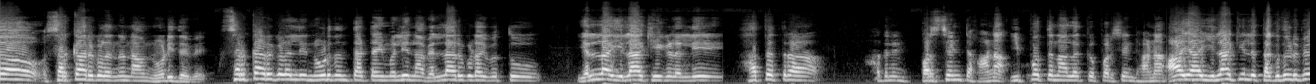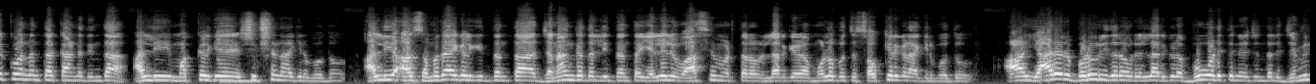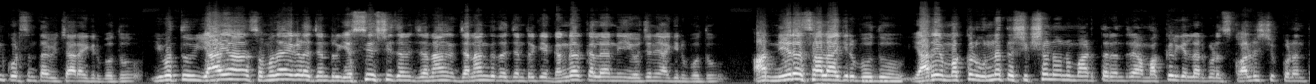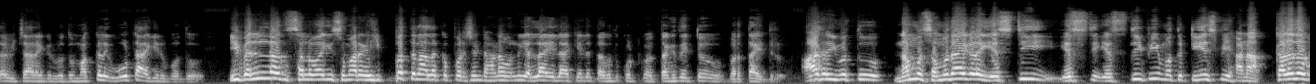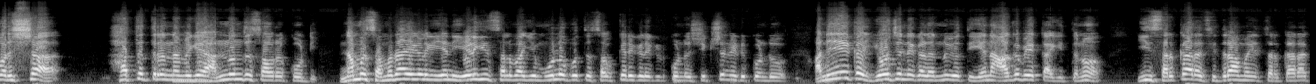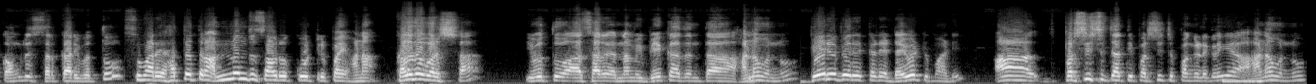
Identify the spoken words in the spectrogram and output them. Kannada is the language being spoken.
ಸರ್ಕಾರಗಳನ್ನು ನಾವು ನೋಡಿದ್ದೇವೆ. ಸರ್ಕಾರಗಳಲ್ಲಿ ನೋಡಿದಂತ ಟೈಮಲ್ಲಿ ನಾವೆಲ್ಲರೂ ಕೂಡ ಇವತ್ತು ಎಲ್ಲ ಇಲಾಖೆಗಳಲ್ಲಿ ಹತ್ತತ್ರ ಹದಿನೆಂಟು ಪರ್ಸೆಂಟ್ ಹಣ, ಇಪ್ಪತ್ನಾಲ್ಕು ಪರ್ಸೆಂಟ್ ಹಣ. ಆಯಾ ಇಲಾಖೆಯಲ್ಲಿ ತೆಗೆದಿಡಬೇಕು ಅನ್ನಂತ ಕಾರಣದಿಂದ ಅಲ್ಲಿ ಮಕ್ಕಳಿಗೆ ಶಿಕ್ಷಣ ಆಗಿರ್ಬೋದು, ಅಲ್ಲಿ ಆ ಸಮುದಾಯಗಳಿಗಿದ್ದಂತ, ಜನಾಂಗದಲ್ಲಿದ್ದಂತ, ಎಲ್ಲೆಲ್ಲಿ ವಾಸ ಮಾಡ್ತಾರೋ ಅವ್ರೆಲ್ಲರಿಗೆ ಮೂಲಭೂತ ಸೌಕರ್ಯಗಳಾಗಿರ್ಬೋದು, ಆ ಯಾರ್ಯಾರು ಬಡವರು ಇದಾರೆ ಅವರೆಲ್ಲರಿಗೂ ಭೂ ಒಡೆತನ ಯೋಜನೆಯಲ್ಲಿ ಜಮೀನ್ ಕೊಡಿಸಂತ ವಿಚಾರ ಆಗಿರ್ಬೋದು. ಇವತ್ತು ಯಾವ ಸಮುದಾಯಗಳ ಜನರು, ಎಸ್ ಸಿ ಎಸ್ ಟಿ ಜನ, ಜನಾಂಗ, ಜನಾಂಗದ ಜನರಿಗೆ ಗಂಗಾ ಕಲ್ಯಾಣಿ ಯೋಜನೆ ಆಗಿರ್ಬೋದು ಆ ನೇರ ಸಾಲ ಆಗಿರ್ಬೋದು, ಯಾರೇ ಮಕ್ಕಳು ಉನ್ನತ ಶಿಕ್ಷಣವನ್ನು ಮಾಡ್ತಾರೆ ಅಂದ್ರೆ ಆ ಮಕ್ಕಳಿಗೆಲ್ಲರೂ ಕೂಡ ಸ್ಕಾಲರ್ಶಿಪ್ ಕೊಡುವಂತ ವಿಚಾರ ಆಗಿರ್ಬೋದು, ಮಕ್ಕಳಿಗೆ ಊಟ ಆಗಿರ್ಬೋದು ಇವೆಲ್ಲ ಸಲುವಾಗಿ ಸುಮಾರು ಇಪ್ಪತ್ನಾಲ್ಕು ಪರ್ಸೆಂಟ್ ಹಣವನ್ನು ಎಲ್ಲಾ ಇಲಾಖೆಯಲ್ಲಿ ತೆಗೆದುಕೊಟ್ಟು ತೆಗೆದಿಟ್ಟು ಬರ್ತಾ ಇದ್ರು. ಆದ್ರೆ ಇವತ್ತು ನಮ್ಮ ಸಮುದಾಯಗಳ S T S T S T P ಮತ್ತು ಟಿ ಎಸ್ ಪಿ ಹಣ ಕಳೆದ ವರ್ಷ ಹತ್ತತ್ರ ನಮಗೆ ಹನ್ನೊಂದು ಸಾವಿರ ಕೋಟಿ. ನಮ್ಮ ಸಮುದಾಯಗಳಿಗೆ ಏನು ಏಳಿಗೆ ಸಲುವಾಗಿ ಮೂಲಭೂತ ಸೌಕರ್ಯಗಳಿಗೆ ಇಟ್ಕೊಂಡು, ಶಿಕ್ಷಣ ಹಿಡ್ಕೊಂಡು ಅನೇಕ ಯೋಜನೆಗಳನ್ನು ಇವತ್ತು ಏನು ಆಗಬೇಕಾಗಿತ್ತನೋ ಈ ಸರ್ಕಾರ, ಸಿದ್ದರಾಮಯ್ಯ ಸರ್ಕಾರ, ಕಾಂಗ್ರೆಸ್ ಸರ್ಕಾರ ಇವತ್ತು ಸುಮಾರು ಹತ್ತತ್ರ ಹನ್ನೊಂದು ಸಾವಿರ ಕೋಟಿ ರೂಪಾಯಿ ಹಣ. ಕಳೆದ ವರ್ಷ ಇವತ್ತು ಆ ಸರ್, ನಮಗೆ ಬೇಕಾದಂತ ಹಣವನ್ನು ಬೇರೆ ಬೇರೆ ಕಡೆ ಡೈವರ್ಟ್ ಮಾಡಿ ಆ ಪರಿಶಿಷ್ಟ ಜಾತಿ, ಪರಿಶಿಷ್ಟ ಪಂಗಡಗಳಿಗೆ ಆ ಹಣವನ್ನು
